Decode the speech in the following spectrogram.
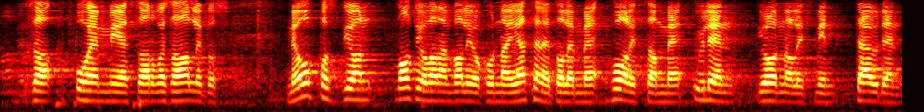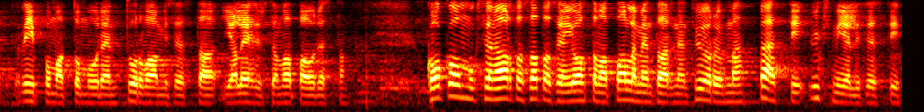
Arvoisa puhemies, arvoisa hallitus. Me opposition valtiovarainvaliokunnan jäsenet olemme huolissamme Ylen journalismin täyden riippumattomuuden turvaamisesta ja lehdistön vapaudesta. Kokoomuksen Arto Satosen johtama parlamentaarinen työryhmä päätti yksimielisesti,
